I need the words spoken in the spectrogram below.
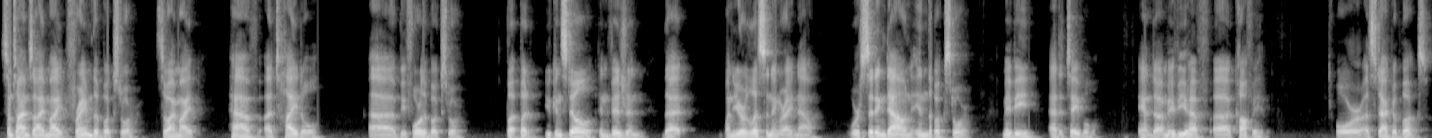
sometimes I might frame the bookstore. So I might have a title uh, before the bookstore, but but you can still envision that when you're listening right now, we're sitting down in the bookstore, maybe at a table, and uh, maybe you have uh, coffee or a stack of books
